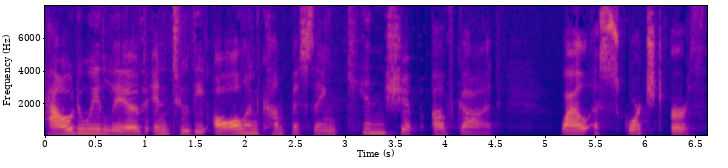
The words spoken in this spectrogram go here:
How do we live into the all encompassing kinship of God while a scorched earth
